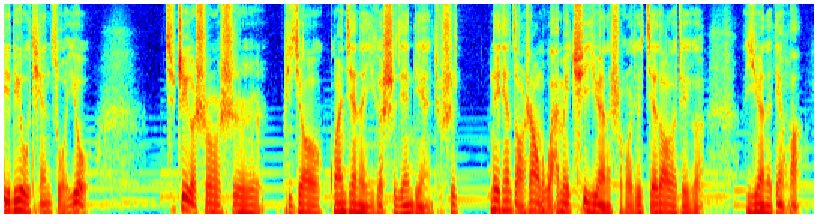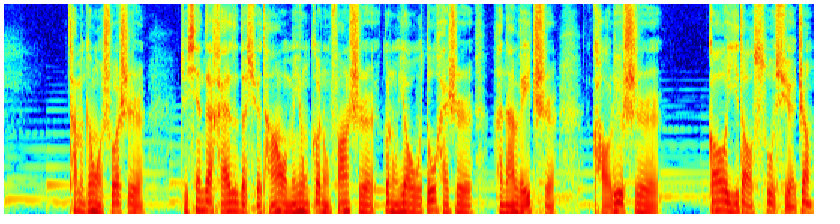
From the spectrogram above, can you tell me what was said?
第六天左右，其实这个时候是比较关键的一个时间点，就是那天早上我还没去医院的时候，就接到了这个医院的电话。他们跟我说是，就现在孩子的血糖，我们用各种方式、各种药物都还是很难维持，考虑是高胰岛素血症。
